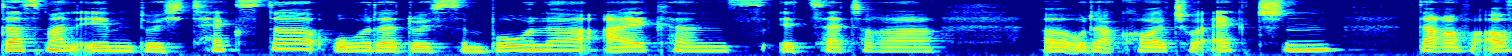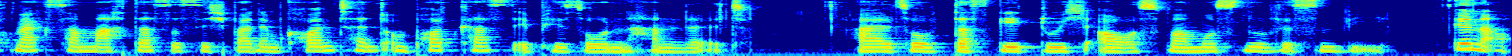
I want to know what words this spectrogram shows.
dass man eben durch Texte oder durch Symbole, Icons etc. Äh, oder Call to Action darauf aufmerksam macht, dass es sich bei dem Content um Podcast-Episoden handelt. Also das geht durchaus, man muss nur wissen wie. Genau.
